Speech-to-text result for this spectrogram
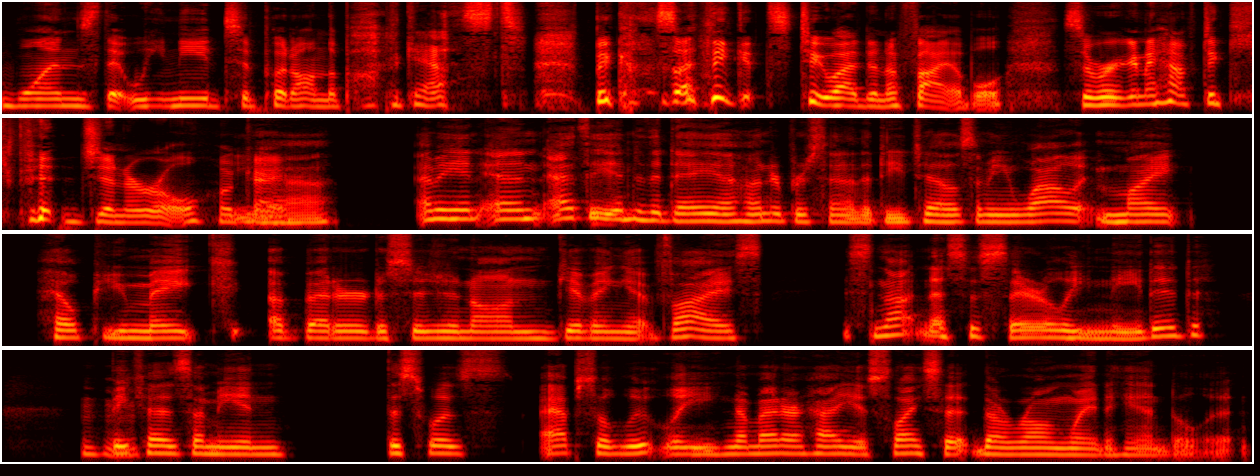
ones that we need to put on the podcast because I think it's too identifiable. So we're going to have to keep it general. Okay. Yeah. I mean, and at the end of the day, 100% of the details, I mean, while it might help you make a better decision on giving advice, it's not necessarily needed mm-hmm. because, I mean, this was absolutely, no matter how you slice it, the wrong way to handle it.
